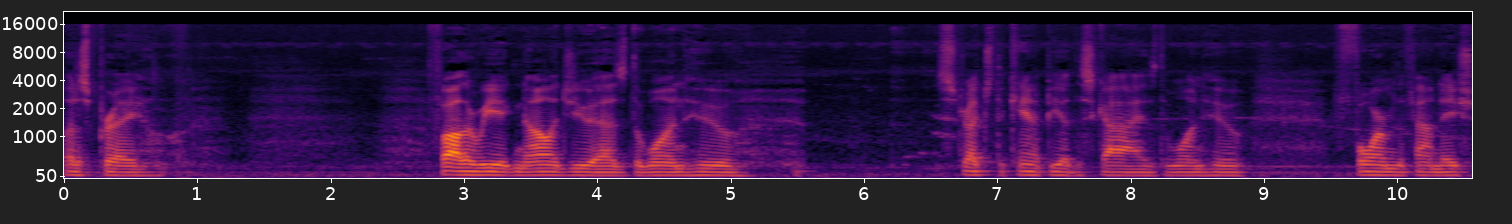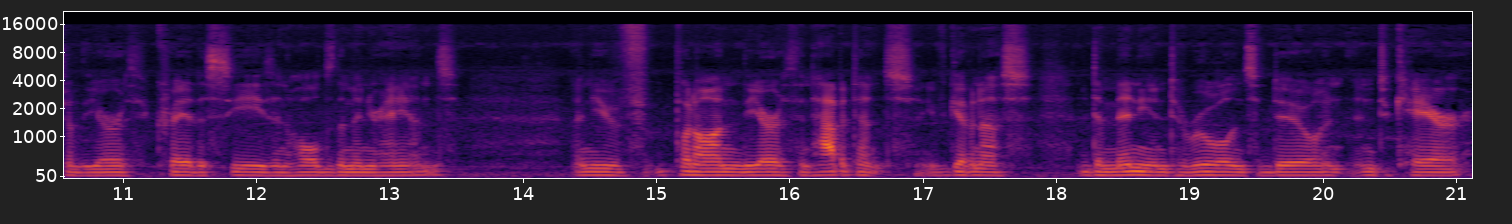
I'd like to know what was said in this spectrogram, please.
Let us pray. Father, we acknowledge you as the one who stretched the canopy of the skies, the one who formed the foundation of the earth, created the seas, and holds them in your hands. And you've put on the earth inhabitants. You've given us dominion to rule and subdue and, and to care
